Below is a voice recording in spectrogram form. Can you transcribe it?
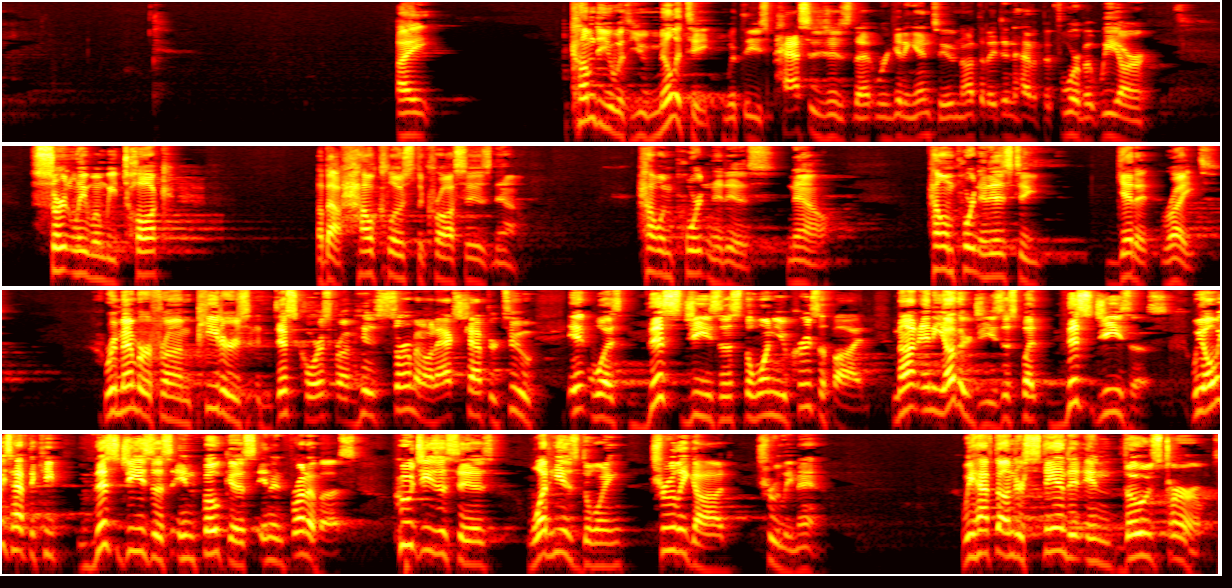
I come to you with humility with these passages that we're getting into. Not that I didn't have it before, but we are certainly when we talk about how close the cross is now, how important it is now, how important it is to get it right. Remember from Peter's discourse, from his sermon on Acts chapter 2, it was this Jesus, the one you crucified not any other Jesus, but this Jesus. We always have to keep this Jesus in focus and in front of us who Jesus is, what he is doing, truly God, truly man. We have to understand it in those terms.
